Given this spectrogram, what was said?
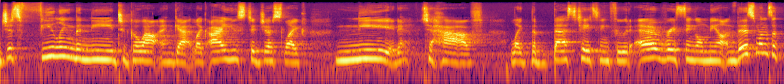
just feeling the need to go out and get. Like I used to just like need to have like the best tasting food every single meal. And this one's a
